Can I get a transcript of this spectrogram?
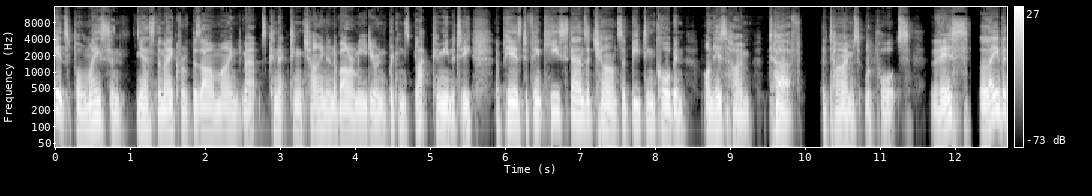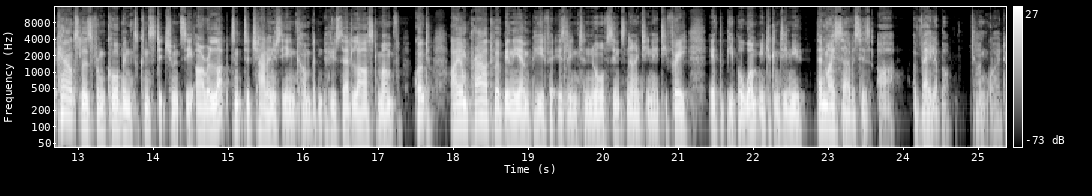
It's Paul Mason. Yes, the maker of bizarre mind maps connecting China, Novara Media, and Britain's black community appears to think he stands a chance of beating Corbyn on his home turf. The Times reports this, Labour councillors from Corbyn's constituency are reluctant to challenge the incumbent who said last month, quote, I am proud to have been the MP for Islington North since 1983. If the people want me to continue, then my services are available, unquote.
